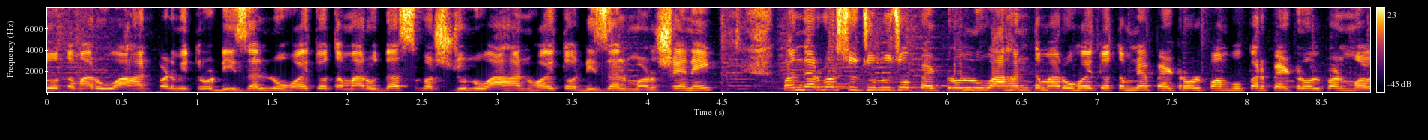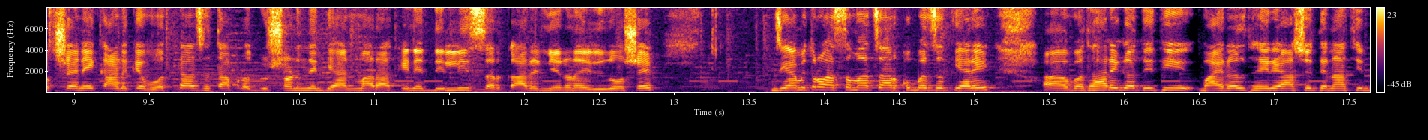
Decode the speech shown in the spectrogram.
જો તમારું વાહન પણ મિત્રો ડીઝલનું હોય, તો તમારું દસ વર્ષ જૂનું વાહન હોય, તો ડીઝલ મળશે નહીં. પંદર વર્ષ જૂનું જો પેટ્રોલનું વાહન તમારું હોય, તો તમને પેટ્રોલ પંપ ઉપર પેટ્રોલ પણ મળશે નહીં. કારણ કે વધતા જતા પ્રદૂષણને ધ્યાનમાં રાખીને દિલ્હી સરકારે નિર્ણય લીધો છે. જ્યાં મિત્રો આ સમાચાર ખૂબ જ અત્યારે વધારે ગતિથી વાયરલ થઈ રહ્યા છે. તેનાથી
